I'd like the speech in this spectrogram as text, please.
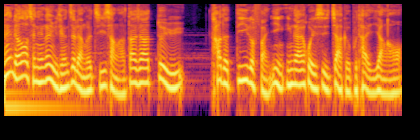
先聊到成田跟羽田这两个机场啊，大家对于它的第一个反应应该会是价格不太一样哦。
